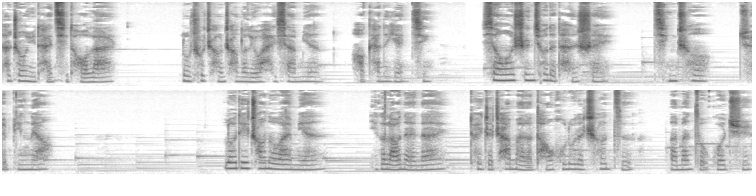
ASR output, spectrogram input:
他终于抬起头来，露出长长的刘海下面好看的眼睛，向往深秋的潭水，清澈却冰凉。落地窗的外面，一个老奶奶推着插满了糖葫芦的车子，慢慢走过去。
